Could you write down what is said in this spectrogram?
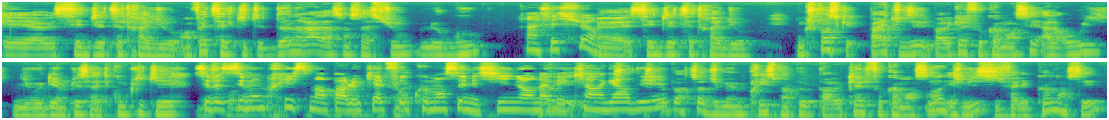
et euh, c'est Jet Set Radio. En fait, celle qui te donnera la sensation, le goût, Ah c'est sûr. euh, c'est Jet Set Radio. Donc je pense que, pareil, tu disais par lequel il faut commencer. Alors oui, niveau gameplay, ça va être compliqué. C'est mon prisme hein, par lequel faut Ouais. commencer, mais s'il n'en Non, avait qu'un à je- Je garder. peux partir du même prisme un peu par lequel faut commencer. Et je me dis, s'il fallait commencer,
